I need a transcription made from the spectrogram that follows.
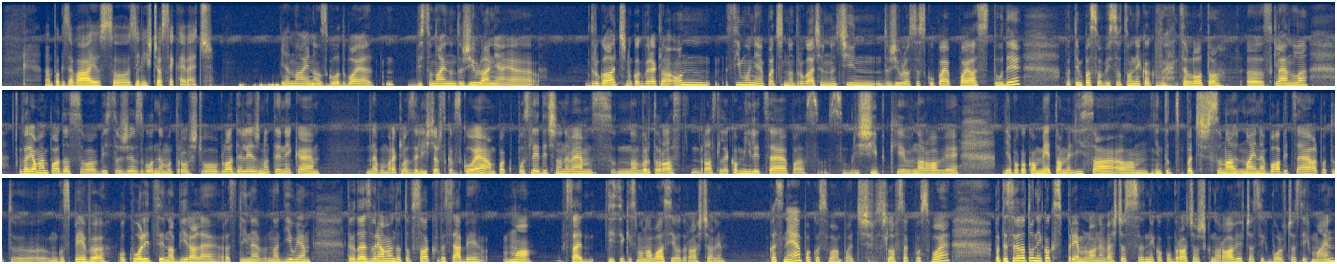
Ampak za vaju so zelišča vse kaj več. Ja, najina zgodba je, v bistvu najino doživljanje je drugačno, kako bi rekla, on, Simon je pač na drugačen način doživljal vse skupaj, pa jaz tudi. Potem pa sva v bistvu to nekako v celoto, sklenila. Verjamem pa, da sva v bistvu že v zgodnjem otroštvu bila deležna te neke, ne bom rekla zeliščarske vzgoje, ampak posledično, vem, so na vrtu rastle kamilice pa so bili šipki v naravi, je bila kaka meta, melisa, in tudi pač so najine babice ali pa tudi, gospe v okolici nabirale rastline na divjem. Tako da jaz verjamem, da to vsak v sebi ima. Vsaj tisti, ki smo na vasi odraščali. Kasneje pa, ko sva pač šla vsak po svoje, pa te seveda to nekako spremlja, ne, ves čas se nekako obračaš k naravi, včasih bolj, včasih manj.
